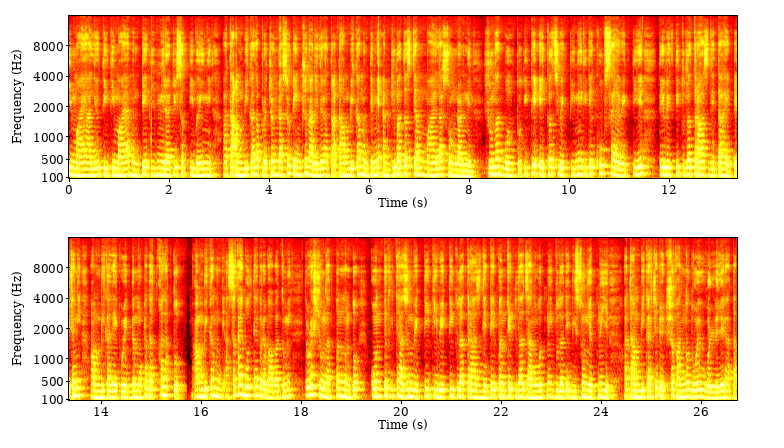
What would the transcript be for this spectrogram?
ती माया आली होती ती माया म्हणते ती मीराची सक्ती बहिणी आता अंबिकाला प्रचंड असं टेन्शन आलेलं राहतं. आता अंबिका म्हणते मी अजिबातच त्या मायाला सोडणार नाही. शिवनाथ बोलतो तिथे एकच व्यक्तीने तिथे खूप साऱ्या व्यक्ती आहे. ते व्यक्ती तुला त्रास देत आहे. त्याच्याने अंबिकाला एक एकदम मोठा धक्का लागतो. अंबिका म्हणते असं काय बोलताय बरं बाबा तुम्ही? तेवढा शिवनाथ पण म्हणतो कोणतरी तिथे अजून व्यक्ती ती व्यक्ती तुला त्रास देते पण ते तुला जाणवत नाही तुला ते दिसून येत नाही आता अंबिकाचे प्रेक्षकांना डोळे उघडलेले राहतात.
